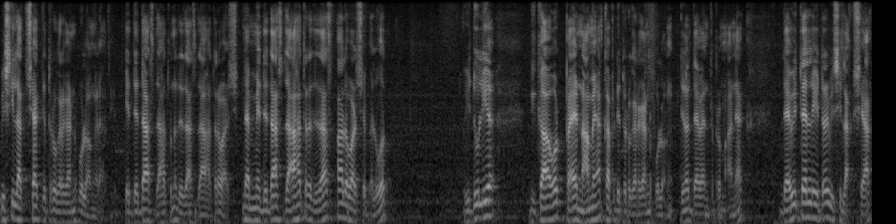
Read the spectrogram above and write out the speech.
20 ලක්ෂයක් ඉතුරු කරගන්න පුළුවන් වෙලා තියෙනවා. ඒ 2013 2014 වර්ෂ. දැන් මේ 2014 2015 වර්ෂය බැලුවොත් විදුලිය ගිගාවෝට් පැය 9ක් අපිට ඉතුරු කරගන්න පුළුවන්. දින දැවැන්ත ප්‍රමාණයක්. දැවිතෙල් ලීටර් 20 ලක්ෂයක්.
